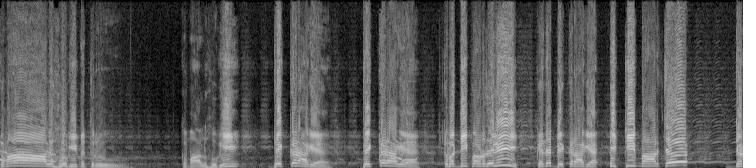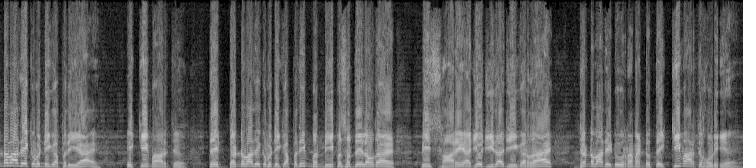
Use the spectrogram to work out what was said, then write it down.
ਕਮਾਲ ਹੋ ਗਈ ਮਿੱਤਰੋ। ਕਮਾਲ ਹੋ ਗਈ, ਬੇਕਰ ਆ ਗਿਆ ਬੇਕਰ ਆ ਗਿਆ ਕਬੱਡੀ ਪਾਉਣ ਦੇ ਲਈ ਕਹਿੰਦੇ ਬੇਕਰ ਆ ਗਿਆ 21 ਮਾਰਚ ਡੰਡਵਾ ਦੇ ਕਬੱਡੀ ਕੱਪ ਦੀ ਹੈ। 21 ਮਾਰਚ ਤੇ ਡੰਡਵਾ ਦੇ ਕਬੱਡੀ ਕੱਪ ਦੀ ਮਨਦੀਪ ਸੱਦੇ ਲਾਉਂਦਾ ਹੈ। ਵੀ ਸਾਰੇ ਆ ਜਿਓ, ਜਿਹਦਾ ਜੀ ਕਰਦਾ ਹੈ, ਡੰਡਵਾ ਦੇ ਟੂਰਨਾਮੈਂਟ ਉੱਤੇ 21 ਮਾਰਚ ਹੋਣੀ ਹੈ।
